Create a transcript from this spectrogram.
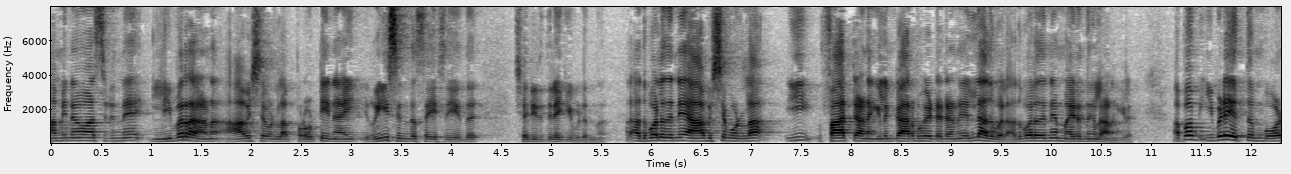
അമിനോ ആസിഡിനെ ലിവറാണ് ആവശ്യമുള്ള പ്രോട്ടീനായി റീസിന്തസൈസ് ചെയ്ത് ശരീരത്തിലേക്ക് വിടുന്നത്. അതുപോലെ തന്നെ ആവശ്യമുള്ള ഈ ഫാറ്റ് ആണെങ്കിലും കാർബോഹൈഡ്രേറ്റ് ആണെങ്കിലും എല്ലാം അതുപോലെ അതുപോലെ തന്നെ മരുന്നുകളാണെങ്കിലും. അപ്പം ഇവിടെ എത്തുമ്പോൾ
